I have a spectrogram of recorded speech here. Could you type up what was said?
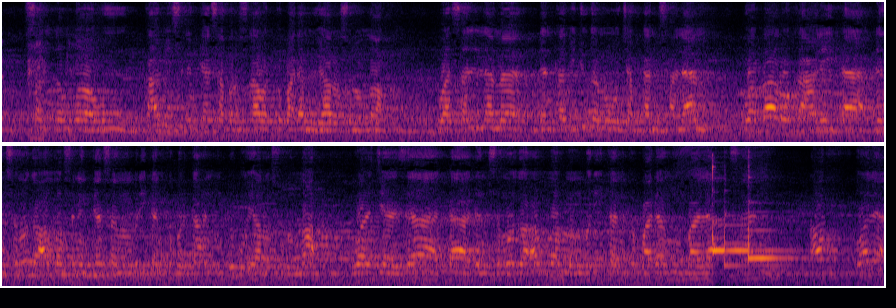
sallallahu kami senantiasa berselawat kepadamu ya Rasulullah wa sallama dan kami juga mengucapkan salam wa baraka alaika dan semoga Allah senantiasa memberikan keberkahan untukmu ya Rasulullah wa jazaka dan semoga Allah memberikan kepadamu balasan afdala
